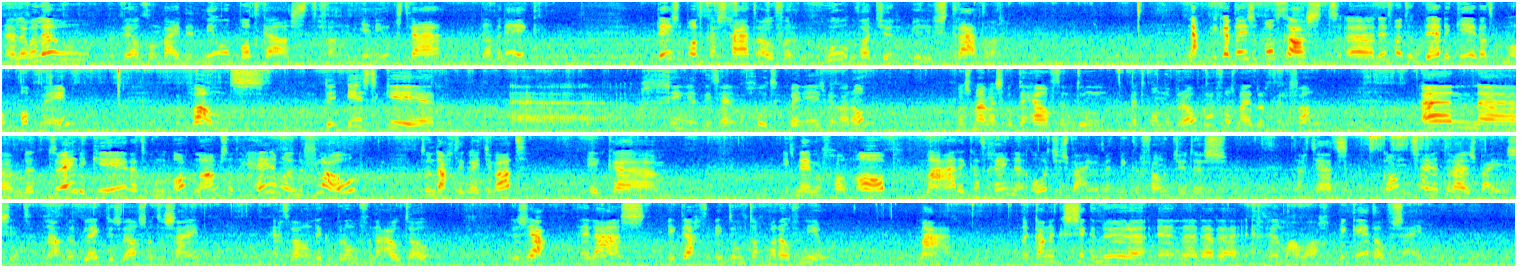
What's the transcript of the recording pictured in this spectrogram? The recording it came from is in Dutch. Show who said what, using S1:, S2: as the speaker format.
S1: Hallo, hallo. Welkom bij de nieuwe podcast van Jenny Hoekstra. Dat ben ik. Deze podcast gaat over hoe word je een illustrator. Nou, ik heb deze podcast, uh, dit wordt de derde keer dat ik hem opneem. Want de eerste keer uh, ging het niet helemaal goed. Ik weet niet eens meer waarom. Volgens mij was ik op de helft en toen werd ik onderbroken. Volgens mij door de telefoon. En uh, de tweede keer dat ik hem opnam, zat ik helemaal in de flow. Toen dacht ik, weet je wat? Ik, uh, ik neem hem gewoon op. Maar ik had geen oortjes bij me met microfoontje. Dus ik dacht, ja, het kan zijn dat er ruis bij je zit. Nou, dat bleek dus wel zo te zijn. Echt wel een dikke brom van de auto. Dus ja, helaas. Ik dacht, ik doe hem toch maar overnieuw. Maar dan kan ik sikkeneuren en uh, daar uh, echt helemaal uh, gepikeerd over zijn.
